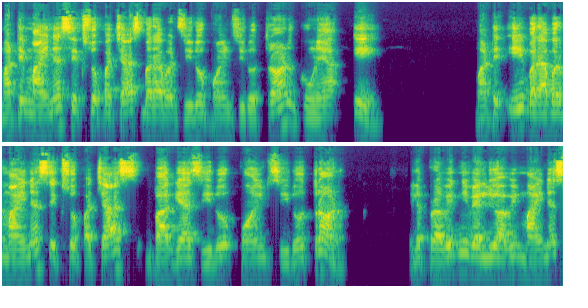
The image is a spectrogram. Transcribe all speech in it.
માટે માઇનસ એકસો પચાસ બરાબર ઝીરો પોઈન્ટ ઝીરો ત્રણ ગુણ્યા એ. માટે એ બરાબર માઇનસ એકસો પચાસ ભાગ્યા ઝીરો પોઈન્ટ ઝીરો ત્રણ. એટલે પ્રવેગની વેલ્યુ આવી માઇનસ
